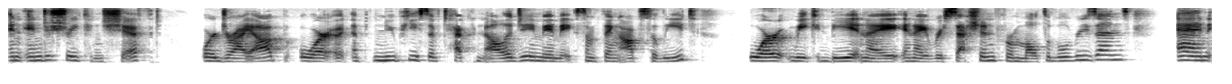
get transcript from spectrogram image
an industry can shift or dry up, or a, a, new piece of technology may make something obsolete, or we could be in a in a recession for multiple reasons. And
